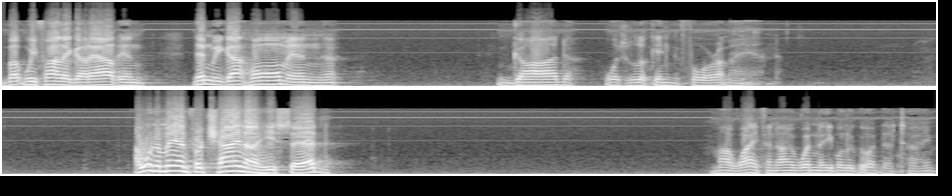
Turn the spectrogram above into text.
But we finally got out, and then we got home, and uh, God was looking for a man. I want a man for China, he said. my wife and I wasn't able to go at that time.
